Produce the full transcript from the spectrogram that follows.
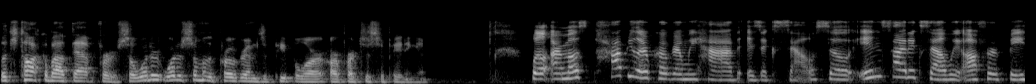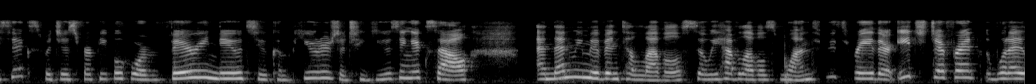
let's talk about that first. So, what are what are some of the programs that people are, are participating in? Well, our most popular program we have is Excel. So inside Excel, we offer basics, which is for people who are very new to computers or to using Excel. And then we move into levels. So we have levels one through three. They're each different. What I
